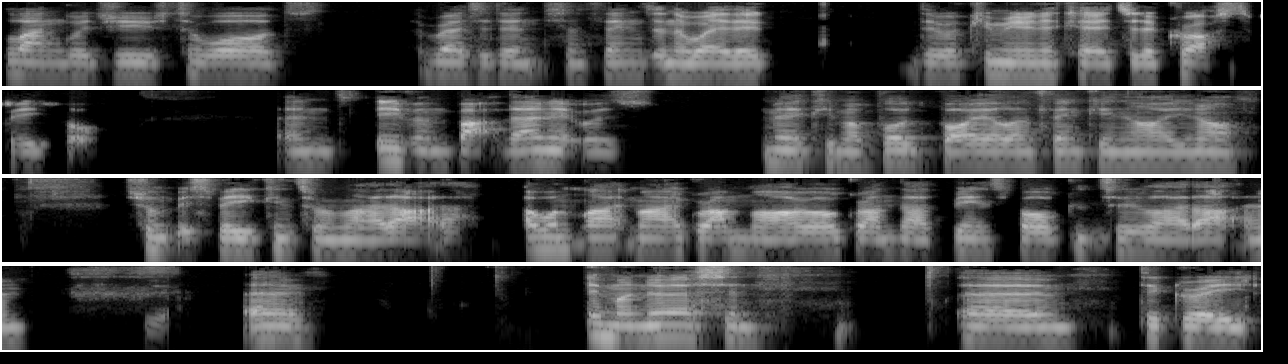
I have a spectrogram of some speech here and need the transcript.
language used towards residents and things and the way they they were communicated across to people. And even back then, it was making my blood boil and thinking, oh, you know, shouldn't be speaking to them like that. I wouldn't like my grandma or granddad being spoken to like that. And Yeah. um, in my nursing um, degree,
